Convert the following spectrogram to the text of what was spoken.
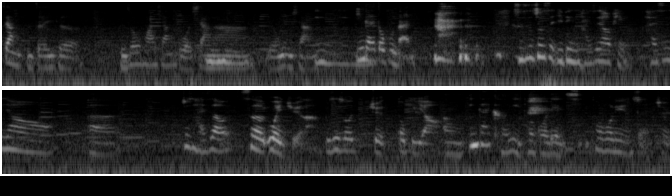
这样子的一个，比如说花香、果香啊、原木香，嗯，应该都不难。其实就是一定还是要品，还是要呃，就是还是要测味觉啦，不是说觉都不要，嗯，应该可以透过练习，透过练习就可以。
